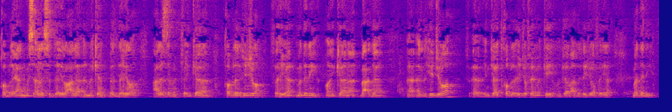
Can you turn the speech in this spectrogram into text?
قبل يعني مسألة ليست دائرة على المكان بل دائرة على الزمن. فإن كان قبل الهجرة فهي مدنية وإن كان بعد آه، الهجرة آه، إن كانت قبل الهجرة فهي مكية وإن كان بعد الهجرة فهي مدنية.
